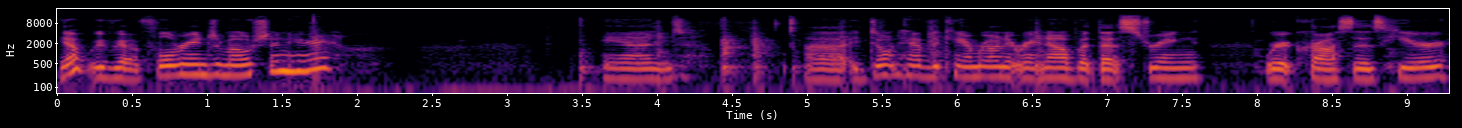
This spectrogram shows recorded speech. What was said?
Yep, we've got full range of motion here. And uh, I don't have the camera on it right now, but that string where it crosses here,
